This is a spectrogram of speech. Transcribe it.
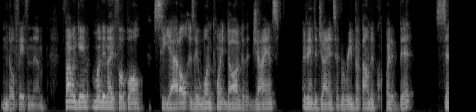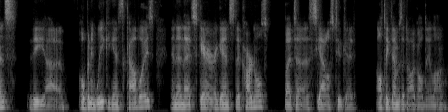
no faith in them. Final game, Monday Night Football. Seattle is a one point dog to the Giants. I think the Giants have rebounded quite a bit since the uh, opening week against the Cowboys and then that scare against the Cardinals. But uh, Seattle's too good. I'll take them as a dog all day long.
